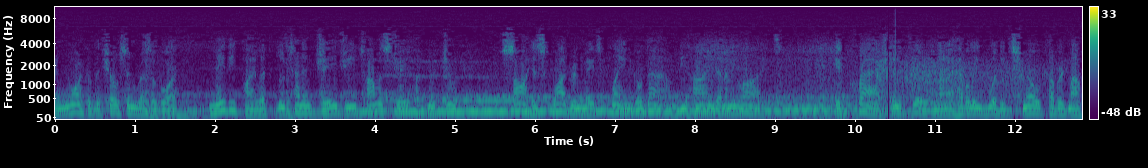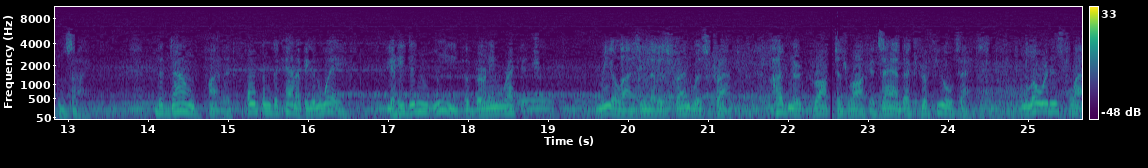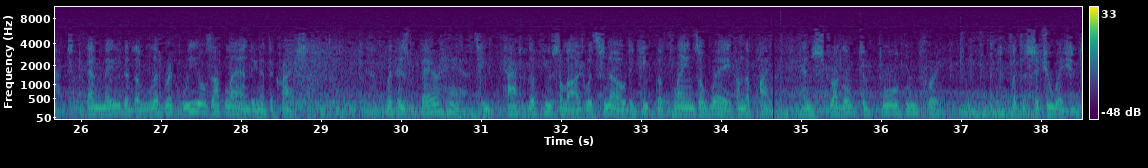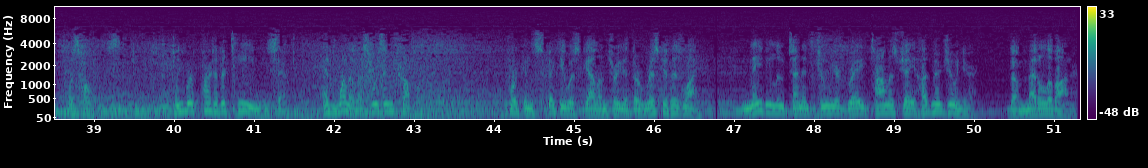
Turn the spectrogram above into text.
station north of the Chosin Reservoir, Navy pilot Lieutenant J.G. Thomas J. Hudner Jr. saw his squadron mate's plane go down behind enemy lines. It crashed in a clearing on a heavily wooded, snow-covered mountainside. The downed pilot opened the canopy and waved, yet he didn't leave the burning wreckage. Realizing that his friend was trapped, Hudner dropped his rockets and extra fuel tanks, lowered his flaps, and made a deliberate wheels-up landing at the crash site. With his bare hands, he packed the fuselage with snow to keep the flames away from the pilot and struggled to pull him free. But the situation was hopeless. We were part of a team, he said, and one of us was in trouble. For conspicuous gallantry at the risk of his life, Navy Lieutenant Junior Grade Thomas J. Hudner, Jr., the Medal of Honor.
